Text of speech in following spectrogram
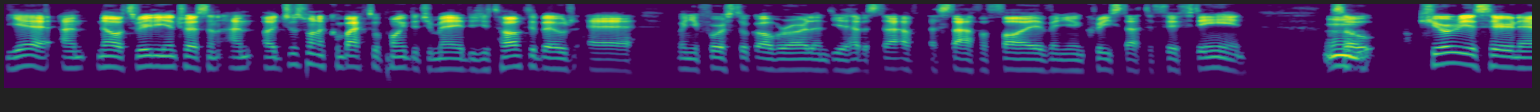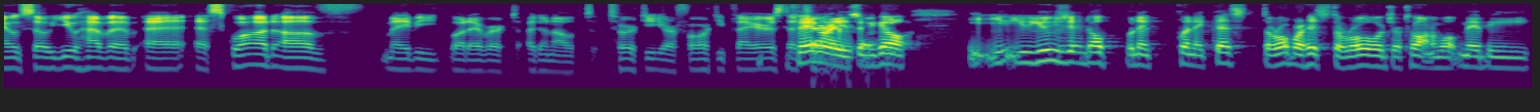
Yeah, and no, it's really interesting. And I just want to come back to a point that you made. That you talked about uh, when you first took over Ireland, you had a staff a staff of five, and you increased that to fifteen. Mm. So curious here now. So you have a, a, a squad of maybe whatever I don't know, thirty or forty players. That Varies. There you go. You, you usually end up when it when it gets the rubber hits the road. You're talking about maybe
